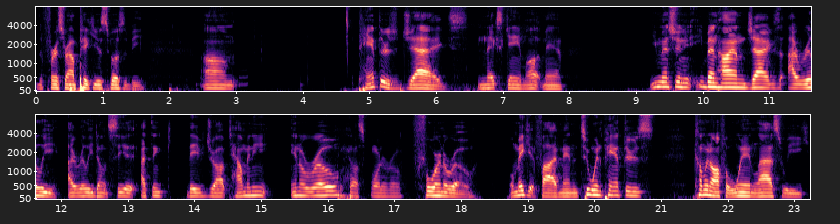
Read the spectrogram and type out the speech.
the first round pick he was supposed to be. Um, Panthers Jags next game up, man. You mentioned you've been high on the Jags. I really, I really don't see it. I think they've dropped how many in a row? Lost four in a row. Four in a row. We'll make it five, man. The two win Panthers coming off a win last week.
